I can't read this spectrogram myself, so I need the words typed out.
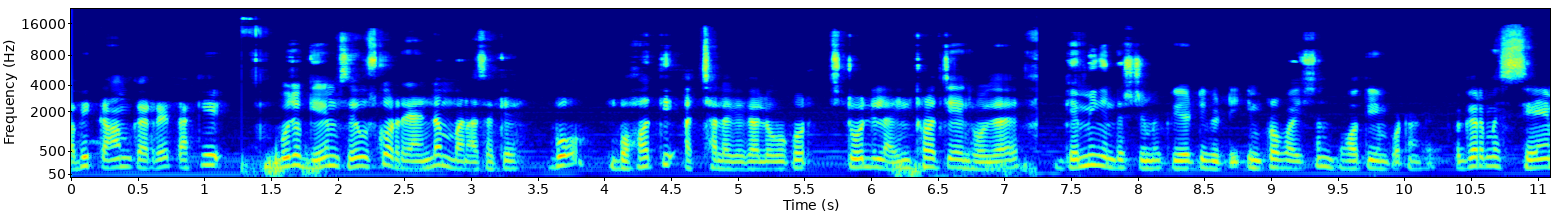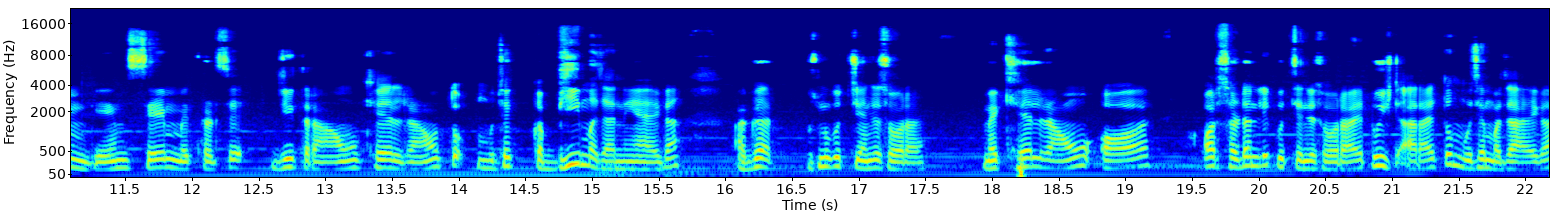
अभी काम कर रहे ताकि वो जो गेम्स है, उसको रैंडम बना सके। वो बहुत ही अच्छा लगेगा लोगों को स्टोरी लाइन थोड़ा चेंज हो जाए। गेमिंग इंडस्ट्री में क्रिएटिविटी इम्प्रोवाइजेशन बहुत ही इंपॉर्टेंट है। अगर मैं सेम गेम सेम मेथड से जीत रहा हूँ, खेल रहा हूँ तो मुझे कभी मज़ा नहीं आएगा। अगर उसमें कुछ चेंजेस हो रहा है, मैं खेल रहा हूँ और और सडनली कुछ चेंजेस हो रहा है ट्विस्ट आ रहा है तो मुझे मज़ा आएगा।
